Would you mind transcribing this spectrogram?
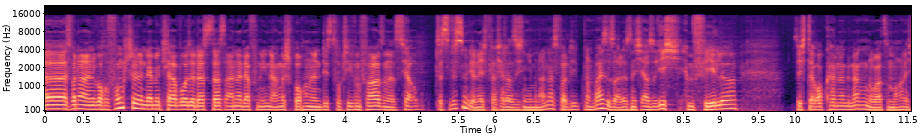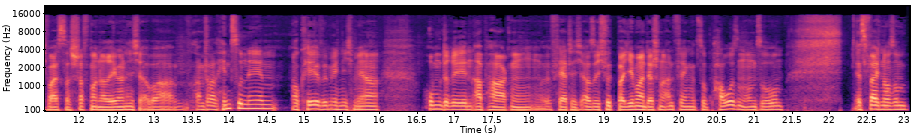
Äh, es war dann eine Woche Funkstille, in der mir klar wurde, dass das einer der von Ihnen angesprochenen destruktiven Phasen ist. Ja, das wissen wir nicht. Vielleicht hat er sich in jemand anders verliebt. Man weiß es alles nicht. Also ich empfehle, sich da überhaupt keine Gedanken drüber zu machen. Ich weiß, das schafft man in der Regel nicht, aber einfach hinzunehmen, okay, will mich nicht mehr umdrehen, abhaken, fertig. Also ich würde bei jemandem, der schon anfängt mit so Pausen und so, ist vielleicht noch so ein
